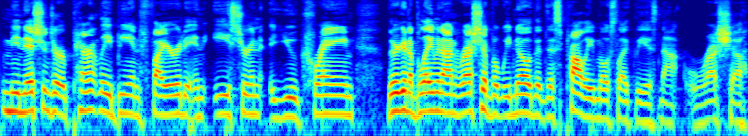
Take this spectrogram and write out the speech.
munitions are apparently being fired in eastern Ukraine. They're going to blame it on Russia, but we know that this probably most likely is not Russia.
